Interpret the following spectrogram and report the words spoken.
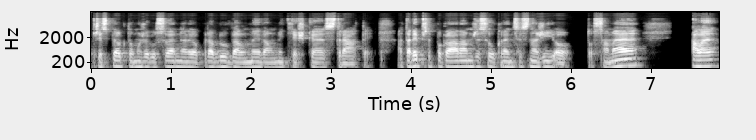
přispěl k tomu, že Rusové měli opravdu velmi, velmi těžké ztráty. A tady předpokládám, že se Ukrajinci snaží o to samé, ale,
